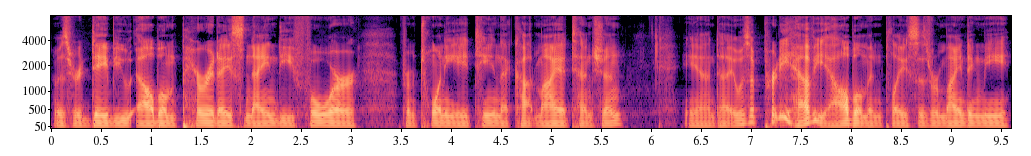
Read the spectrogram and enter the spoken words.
It was her debut album, Paradise 94 from 2018 that caught my attention. And uh, it was a pretty heavy album in places, reminding me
